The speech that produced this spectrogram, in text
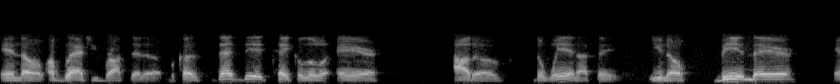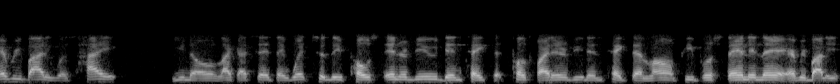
And um, I'm glad you brought that up because that did take a little air out of the win. I think you know being there, everybody was hyped. You know, like I said, they went to the post interview, didn't take the post fight interview, didn't take that long. People standing there. Everybody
